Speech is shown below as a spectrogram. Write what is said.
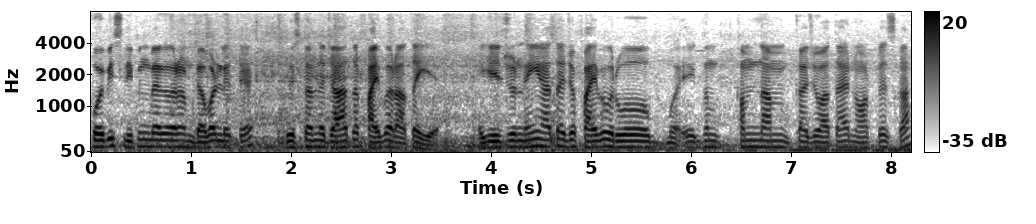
कोई भी स्लीपिंग बैग अगर हम डबल लेते हैं तो इसके अंदर ज़्यादातर फाइबर आता ही है। ये जो नहीं आता है, जो फाइबर वो एकदम कम दाम का जो आता है नॉर्थ फेस का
